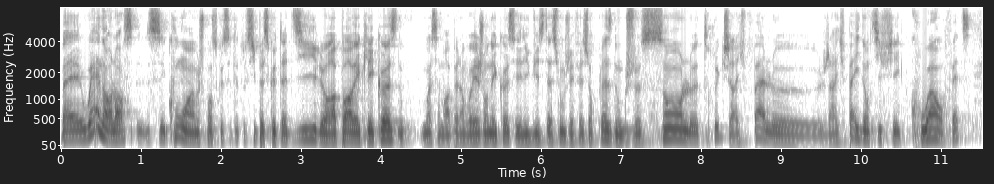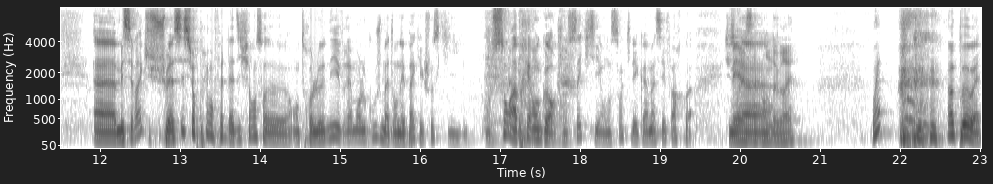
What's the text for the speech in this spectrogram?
bah ouais, non, alors c'est- con, hein, je pense que c'est peut-être aussi parce que tu as dit le rapport avec l'Écosse. Donc moi, ça me rappelle un voyage en Écosse et des dégustations que j'ai fait sur place. Donc je sens le truc, j'arrive pas à le, j'arrive pas à identifier quoi en fait. Euh, mais c'est vrai que je suis assez surpris en fait de la différence euh, entre le nez et vraiment le goût. Je m'attendais pas à quelque chose qui, on sent après en gorge. On sait qu'il, on sent qu'il est quand même assez fort quoi. Tu Mais, sens les euh, 50 degrés? Un peu, ouais.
